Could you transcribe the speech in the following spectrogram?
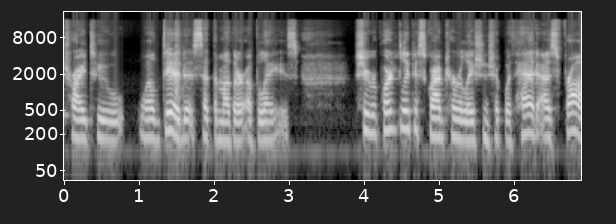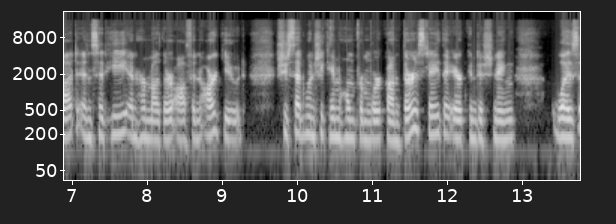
tried to, well, did set the mother ablaze. She reportedly described her relationship with Head as fraught and said he and her mother often argued. She said when she came home from work on Thursday, the air conditioning was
